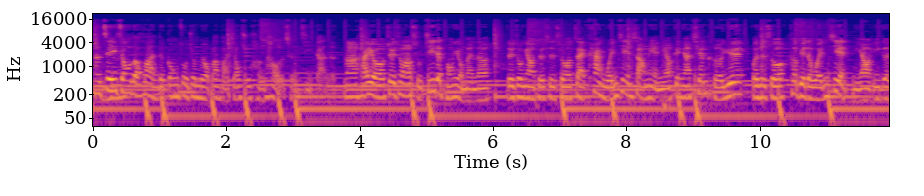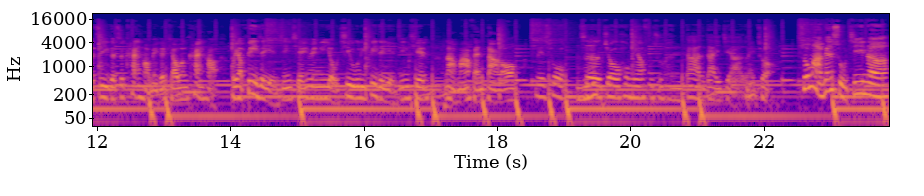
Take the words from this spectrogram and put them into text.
那这一周的话，你的工作就没有办法交出很好的成绩单了。那还有最重要，属鸡的朋友们呢，最重要就是说，在看文件上面，你要跟人家签合约，或者说特别的文件，你要一个字一个字看好，每个条文看好，不要闭着眼睛签，因为你有气无力，闭着眼睛签，那麻烦大喽。没错，这就后面要付出很大的代价了。没错，属马跟属鸡呢，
